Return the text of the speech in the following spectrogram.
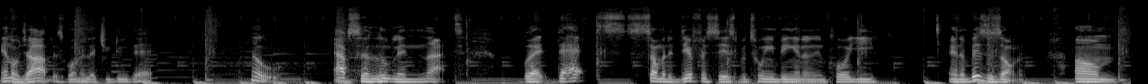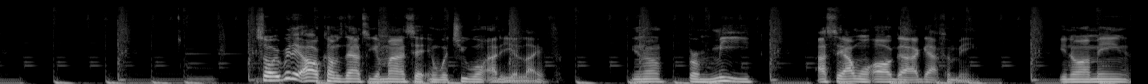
Ain't no job that's going to let you do that. No, absolutely not. But that's some of the differences between being an employee and a business owner. Um, so it really all comes down to your mindset and what you want out of your life. You know, for me, I say I want all God got for me. You know what I mean?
